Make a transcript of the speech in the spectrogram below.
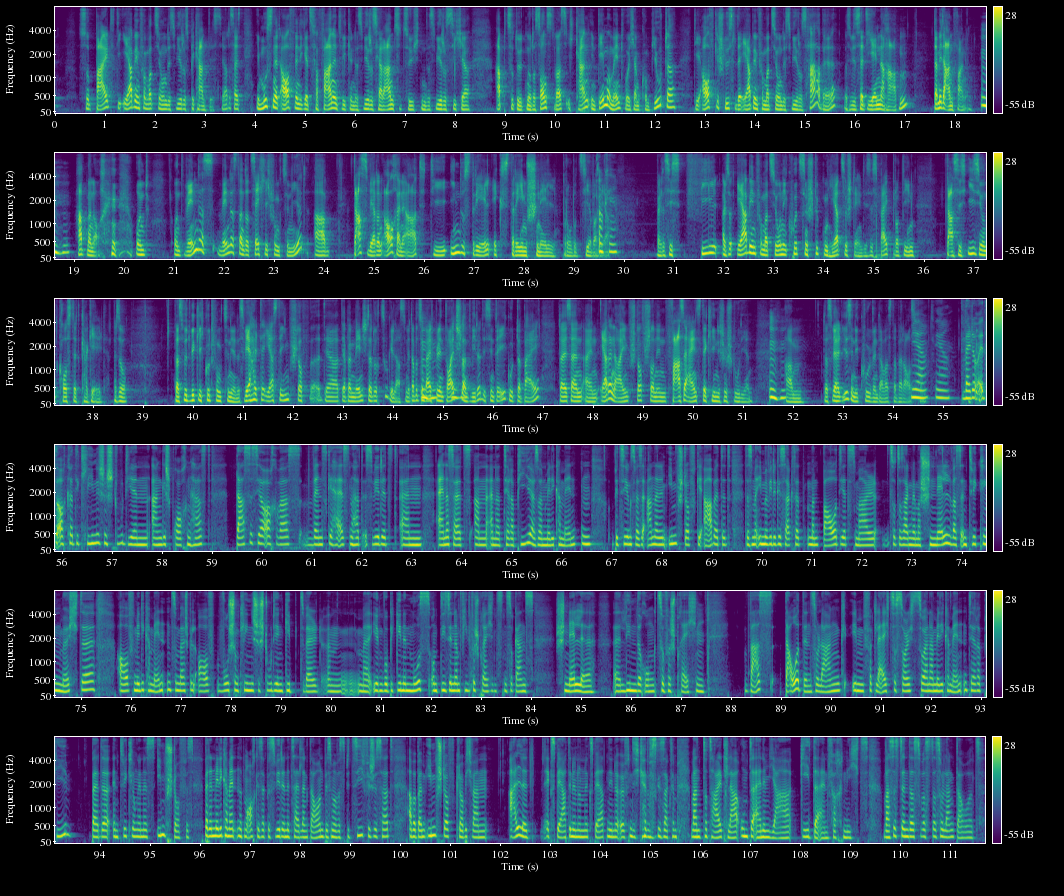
sobald die Erbinformation des Virus bekannt ist. Ja, das heißt, ich muss nicht aufwendig jetzt Verfahren entwickeln, das Virus heranzuzüchten, das Virus sicher abzutöten oder sonst was. Ich kann in dem Moment, wo ich am Computer die aufgeschlüsselte Erbinformation des Virus habe, was wir seit Jänner haben, damit anfangen. Mhm. Hat man auch. Und, und wenn, das, wenn das dann tatsächlich funktioniert, äh, das wäre dann auch eine Art, die industriell extrem schnell produzierbar wäre. Okay. Weil das ist viel, also Erbinformationen in kurzen Stücken herzustellen, dieses Spike-Protein, das ist easy und kostet kein Geld. Also das wird wirklich gut funktionieren. Es wäre halt der erste Impfstoff, äh, der, der beim Mensch dadurch zugelassen wird. Aber zum mhm. Beispiel in Deutschland mhm. wieder, die sind ja eh gut dabei. Da ist ein, ein RNA-Impfstoff schon in Phase 1 der klinischen Studien. Mhm. Ähm, das wäre halt irrsinnig cool, wenn da was dabei rauskommt. Ja, ja. Weil du jetzt auch gerade die klinischen Studien angesprochen hast das ist ja auch was, wenn es geheißen hat, es wird jetzt ein, einerseits an einer Therapie, also an Medikamenten beziehungsweise an einem Impfstoff gearbeitet, dass man immer wieder gesagt hat, man baut jetzt mal sozusagen, wenn man schnell was entwickeln möchte, auf Medikamenten zum Beispiel auf, wo schon klinische Studien gibt, weil ähm, man irgendwo beginnen muss und die sind am vielversprechendsten so ganz schnelle äh, Linderung zu versprechen. Was dauert denn so lang im Vergleich zu solch, so einer Medikamententherapie? bei der Entwicklung eines Impfstoffes. Bei den Medikamenten hat man auch gesagt, das wird eine Zeit lang dauern, bis man was Spezifisches hat. Aber beim Impfstoff, glaube ich, waren alle Expertinnen und Experten, die in der Öffentlichkeit was gesagt haben, waren total klar, unter einem Jahr geht da einfach nichts. Was ist denn das, was da so lang dauert?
